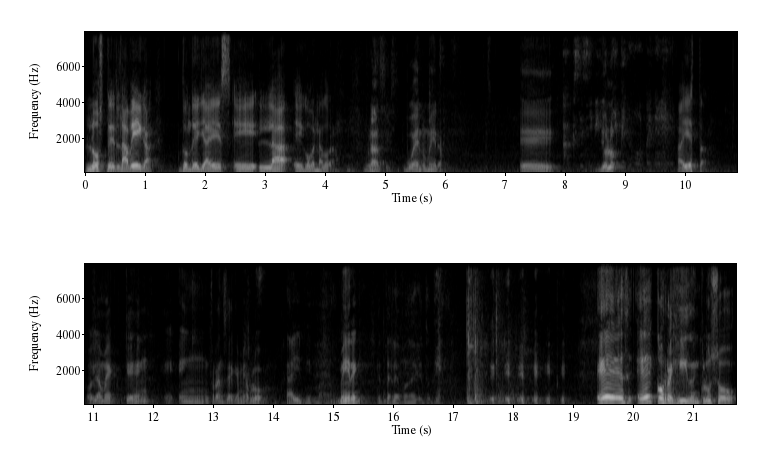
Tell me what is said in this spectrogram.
los de La Vega, donde ella es eh, la eh, gobernadora. Francis, bueno, mira, eh, yo lo... Ahí está. Óigame, que es en, en francés que me habló. Ahí, mi madre. Miren, ¿Qué teléfono es que tú tienes? He corregido incluso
